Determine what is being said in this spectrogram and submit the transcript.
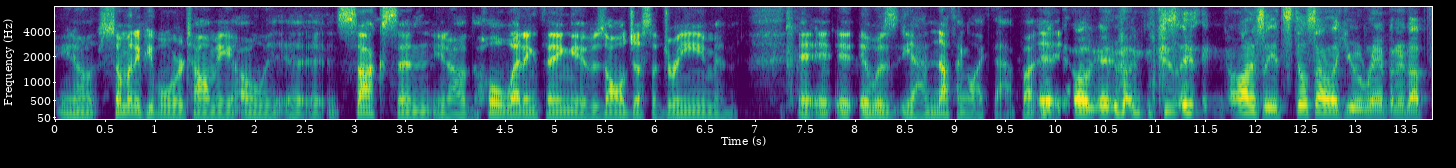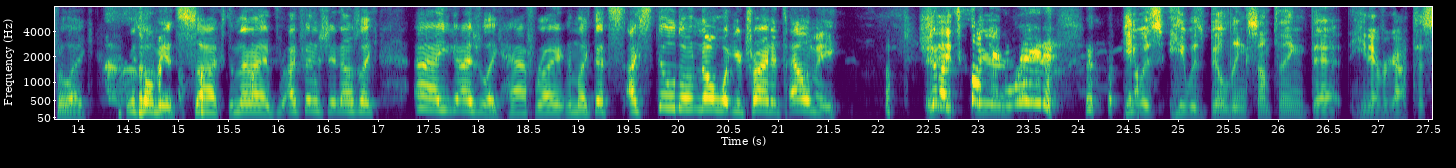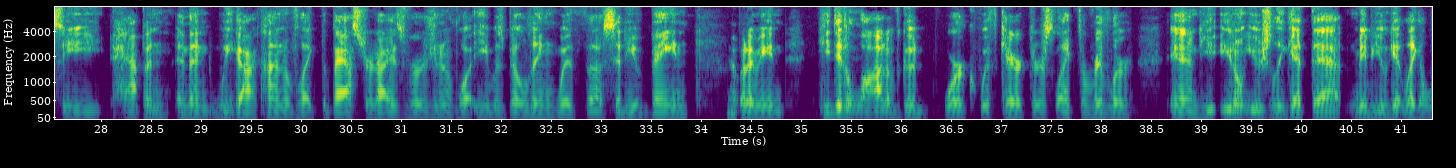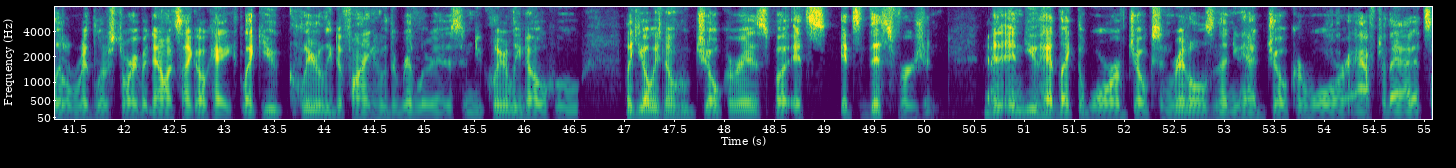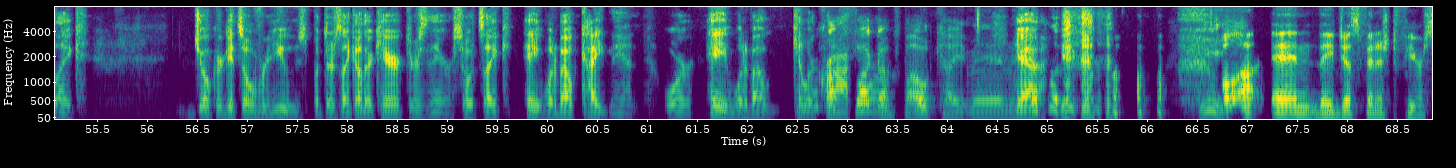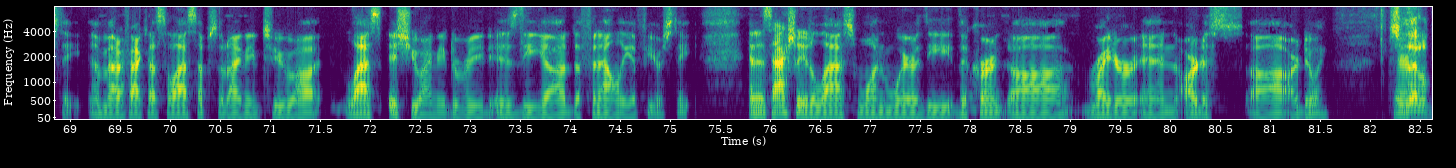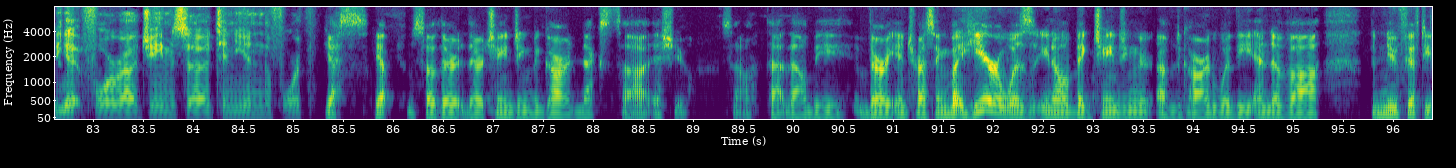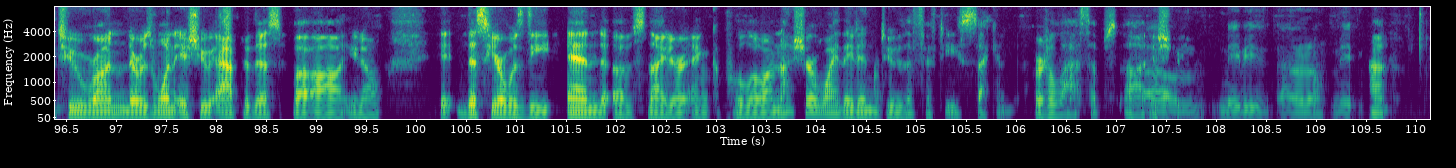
you know, so many people were telling me, "Oh, it, it, sucks," and you know, the whole wedding thing, it was all just a dream, and it it, it, was, yeah, nothing like that. But It- it, oh, because honestly, it still sounded like you were ramping it up for like. They told me it sucks, and then I I finished it, and I was like, ah, you guys were like half right, and I'm like, that's I still don't know what you're trying to tell me. Should I fucking read it? he was he was building something that he never got to see happen and then we got kind of like the bastardized version of what he was building with uh, city of bane Yep. but i mean he did a lot of good work with characters like the riddler and you, you don't usually get that maybe you get like a little riddler story but now it's like okay like you clearly define who the riddler is and you clearly know who like you always know who joker is but it's it's this version Yeah. and, and you had like the war of jokes and riddles and then you had joker war after that it's like joker gets overused but there's like other characters there so it's like hey what about kite man or hey what about killer What croc the fuck or, about kite, man? yeah well, uh, and they just finished Fear State. A matter of fact, that's the last episode I need to, uh, last issue I need to read is the uh, the finale of Fear State, and it's actually the last one where the the current uh, writer and artists uh, are doing. so that'll be it for uh, james uh, Tynion the fourth Yes. Yep. So they're they're changing the guard next uh, issue. So that that'll be very interesting. But here was you know a big changing of the guard with the end of uh, the new Fifty Two run. There was one issue after this, but uh, you know. It, this here was the end of Snyder and Capullo. I'm not sure why they didn't do the 52nd or the last eps- uh, issue. um, maybe I don't know. Maybe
